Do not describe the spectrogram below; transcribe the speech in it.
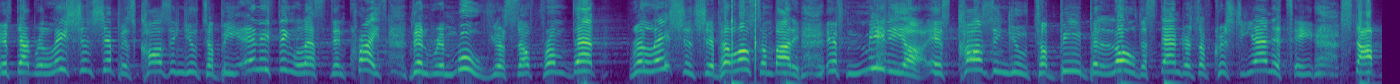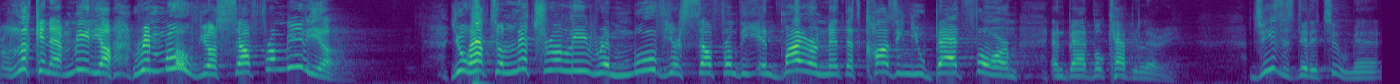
If that relationship is causing you to be anything less than Christ, then remove yourself from that relationship. Hello, somebody. If media is causing you to be below the standards of Christianity, stop looking at media. Remove yourself from media. You have to literally remove yourself from the environment that's causing you bad form and bad vocabulary. Jesus did it too, man.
